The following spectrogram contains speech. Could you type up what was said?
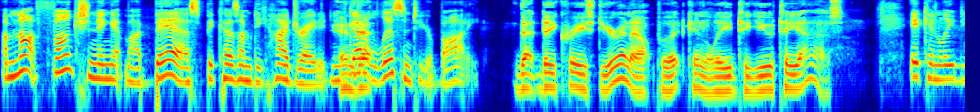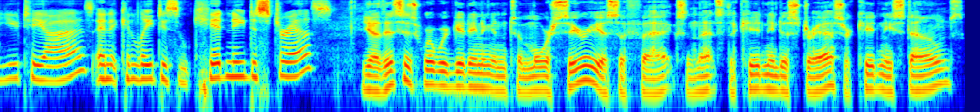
I'm not functioning at my best because I'm dehydrated. You've And got to listen to your body. That decreased urine output can lead to UTIs. It can lead to UTIs and it can lead to some kidney distress. Yeah, this is where we're getting into more serious effects, and that's the kidney distress or kidney stones.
